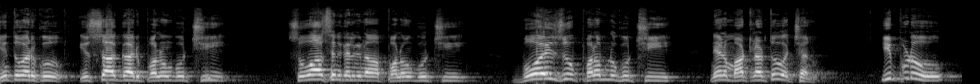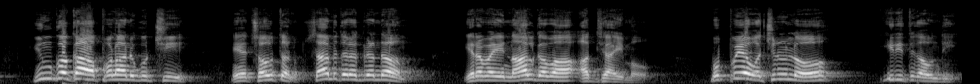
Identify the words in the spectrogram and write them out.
ఇంతవరకు ఇస్సాక్ గారి పొలం గూర్చి సువాసన కలిగిన పొలం గూర్చి బోయ్జు పొలంను గూర్చి నేను మాట్లాడుతూ వచ్చాను. ఇప్పుడు ఇంకొక పొలాన్ని గూర్చి నేను చదువుతాను. సామెతల గ్రంథం ఇరవై నాలుగవ అధ్యాయము. ముప్పై వచనంలో ఈ రీతిగా ఉంది.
